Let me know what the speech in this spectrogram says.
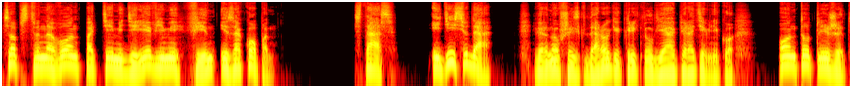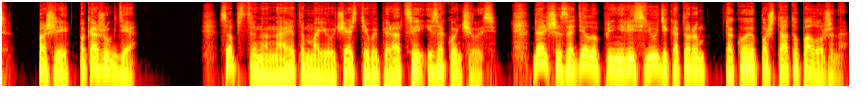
Собственно, вон под теми деревьями фин и закопан. «Стас, иди сюда!» Вернувшись к дороге, крикнул я оперативнику. «Он тут лежит. Пошли, покажу где». Собственно, на этом мое участие в операции и закончилось. Дальше за дело принялись люди, которым такое по штату положено.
